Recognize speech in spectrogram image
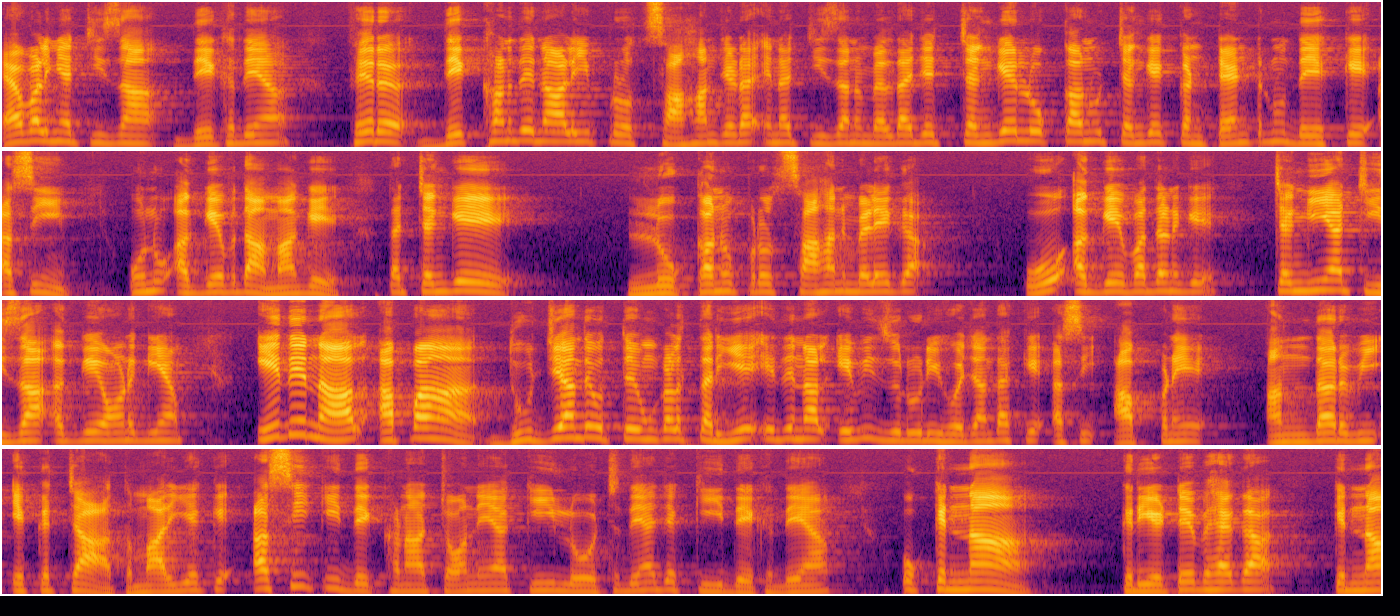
ਇਹ ਵਾਲੀਆਂ ਚੀਜ਼ਾਂ ਦੇਖਦੇ ਹਾਂ ਫਿਰ ਦੇਖਣ ਦੇ ਨਾਲ ਹੀ ਪ੍ਰੋਤਸਾਹਨ ਜਿਹੜਾ ਇਹਨਾਂ ਚੀਜ਼ਾਂ ਨੂੰ ਮਿਲਦਾ। ਜੇ ਚੰਗੇ ਲੋਕਾਂ ਨੂੰ, ਚੰਗੇ ਕੰਟੈਂਟ ਨੂੰ ਦੇਖ ਕੇ ਅਸੀਂ ਉਹਨੂੰ ਅੱਗੇ ਵਧਾਵਾਂਗੇ, ਤਾਂ ਚੰਗੇ ਲੋਕਾਂ ਨੂੰ ਪ੍ਰੋਤਸਾਹਨ ਮਿਲੇਗਾ। ਉਹ ਅੱਗੇ ਵਧਣਗੇ, ਚੰਗੀਆਂ ਚੀਜ਼ਾਂ ਅੱਗੇ ਆਉਣਗੀਆਂ। ਇਹਦੇ ਨਾਲ ਆਪਾਂ ਦੂਜਿਆਂ ਦੇ ਉੱਤੇ ਉਂਗਲ ਧਰੀਏ, ਇਹਦੇ ਨਾਲ ਇਹ ਵੀ ਜ਼ਰੂਰੀ ਹੋ ਜਾਂਦਾ ਕਿ ਅਸੀਂ ਆਪਣੇ ਅੰਦਰ ਵੀ ਇੱਕ ਝਾਤ ਮਾਰੀਏ ਕਿ ਅਸੀਂ ਕੀ ਦੇਖਣਾ ਚਾਹੁੰਦੇ ਆ ਕੀ ਲੋਚਦੇ ਆ ਜਾਂ ਕੀ ਦੇਖਦੇ ਆ ਉਹ ਕਿੰਨਾ ਕ੍ਰੀਏਟਿਵ ਹੈਗਾ, ਕਿੰਨਾ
